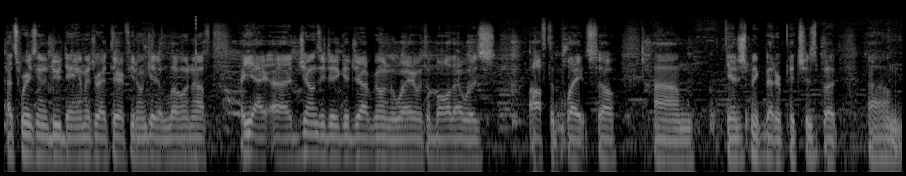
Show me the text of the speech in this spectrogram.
that's where he's going to do damage right there if you don't get it low enough. But yeah, uh, Jonesy did a good job going away with the ball that was off the plate. So, um, yeah, just make better pitches. But, um,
